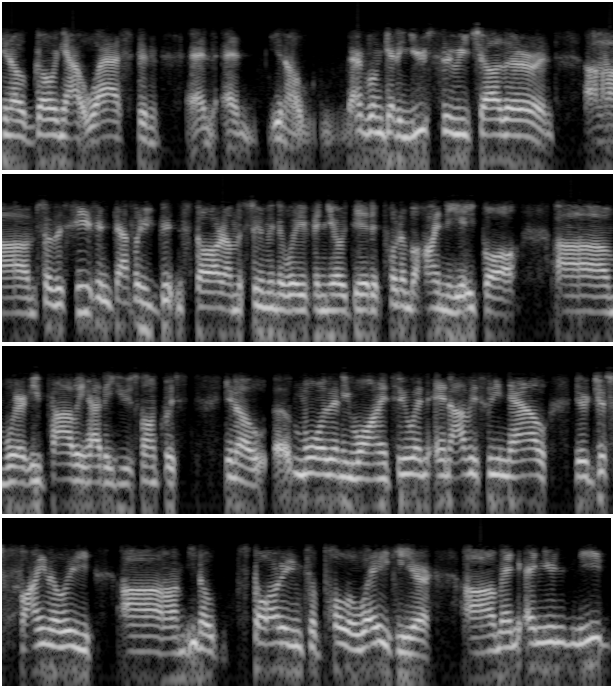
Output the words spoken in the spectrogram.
you know, going out west and and and you know everyone getting used to each other and um so the season definitely didn't start i'm assuming the way Vigneault did it put him behind the eight ball um where he probably had to use Lundqvist you know, uh, more than he wanted to. And, and obviously now they're just finally, um, you know, starting to pull away here. Um, and, and you need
